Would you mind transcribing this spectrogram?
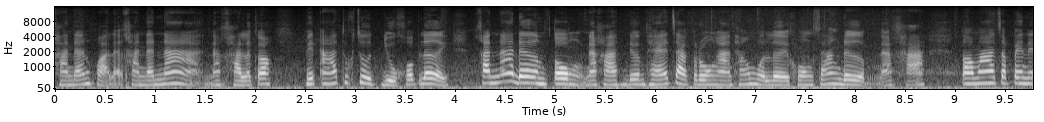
คานด้านขวาและคานด้านหน้านะคะ แล้วก็เม็ดอาร์ตทุกจุดอยู่ครบเลยคันหน้าเดิมตรงนะคะ เดิมแท้จากโรงงานทั้งหมดเลยโครงสร้างเดิมนะคะ ต่อมาจะเป็นใน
